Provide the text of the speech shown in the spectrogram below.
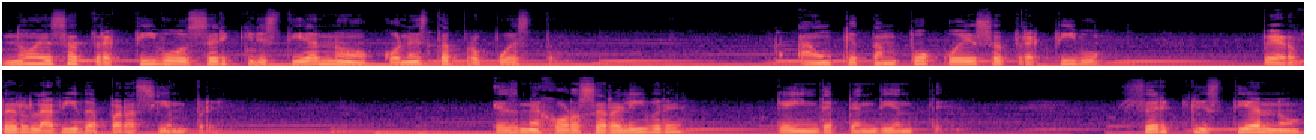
No es atractivo ser cristiano con esta propuesta, aunque tampoco es atractivo perder la vida para siempre. Es mejor ser libre que independiente. Ser cristiano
